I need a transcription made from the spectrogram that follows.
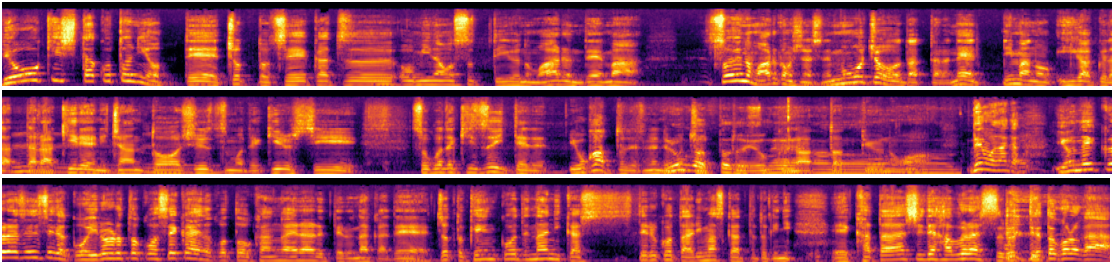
病気したことによってちょっと生活を見直すっていうのもあるんでまあそういうのもあるかもしれないですね。盲腸だったらね今の医学だったら綺麗にちゃんと手術もできるし、そこで気づいてよかったですね。でもちょっと良くなったっていうのは、ですねあのでもなんか米倉先生がこういろいろとこう世界のことを考えられてる中でちょっと健康で何かしてることありますかって時に、えー片足で歯ブラシするっていうところが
